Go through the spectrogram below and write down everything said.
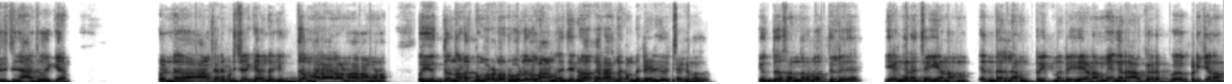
തിരിച്ച് ഞാൻ ചോദിക്കാം. പെണ്ണ് ആൾക്കാരെ പിടിച്ചു വെക്കാമല്ലോ. യുദ്ധം ഹലാലാണോ ഹറാമാണോ ഒരു യുദ്ധം നടക്കുമ്പോഴുള്ള റൂളുകളാണ് ജനുവ കരാറിൽ കംപ്ലീറ്റ് എഴുതി വെച്ചേക്കുന്നത്. യുദ്ധ സന്ദർഭത്തിൽ എങ്ങനെ ചെയ്യണം? എന്തെല്ലാം ട്രീറ്റ്മെന്റ് ചെയ്യണം? എങ്ങനെ ആൾക്കാരെ പിടിക്കണം?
